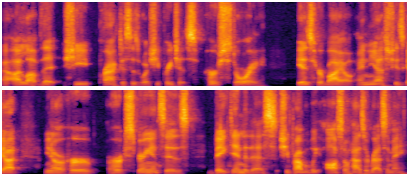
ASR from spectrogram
I love that she practices what she preaches. Her story is her bio. And yes, she's got, you know, her her experiences baked into this. She probably also has a resume.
